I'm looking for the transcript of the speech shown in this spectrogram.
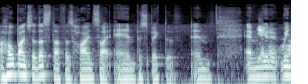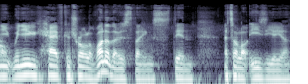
a whole bunch of this stuff is hindsight and perspective and and you know when you when you have control of one of those things then it's a lot easier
